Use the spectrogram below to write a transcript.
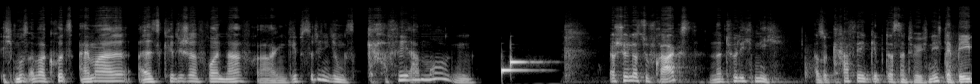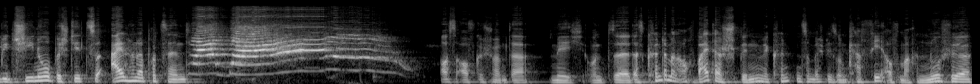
Ich muss aber kurz einmal als kritischer Freund nachfragen. Gibst du den Jungs Kaffee am Morgen? Ja, schön, dass du fragst. Natürlich nicht. Also Kaffee gibt es natürlich nicht. Der Baby Chino besteht zu 100 Prozent aus aufgeschäumter Milch. Und äh, das könnte man auch weiterspinnen. Wir könnten zum Beispiel so einen Kaffee aufmachen, nur für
